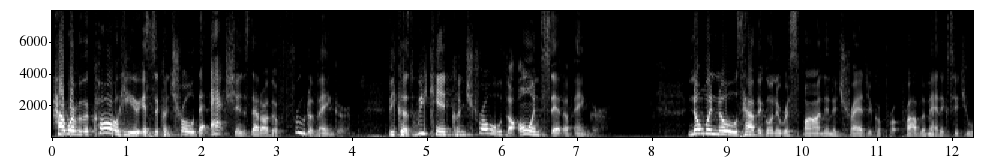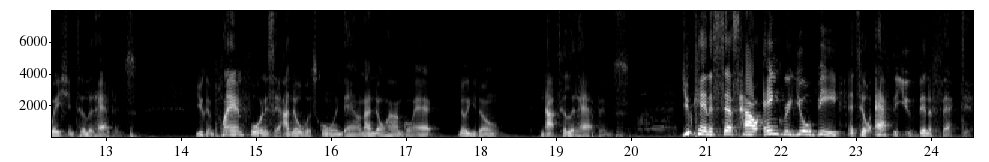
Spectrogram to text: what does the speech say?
However, the call here is to control the actions that are the fruit of anger because we can't control the onset of anger. No one knows how they're going to respond in a tragic or pro- problematic situation till it happens. You can plan for it and say, I know what's going down. I know how I'm going to act. No, you don't. Not till it happens. You can't assess how angry you'll be until after you've been affected.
